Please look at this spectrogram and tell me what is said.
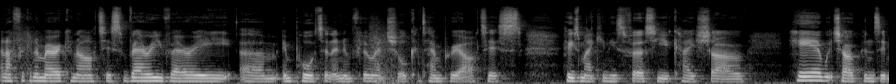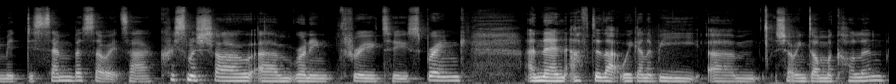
an African American artist, very, very um, important and influential contemporary artist, who's making his first UK show here, which opens in mid December. So it's our Christmas show um, running through to spring. And then after that, we're going to be um, showing Don McCullin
